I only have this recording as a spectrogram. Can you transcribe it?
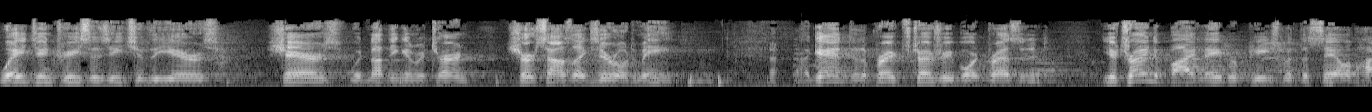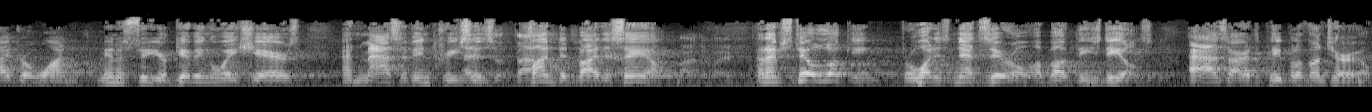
Wage increases each of the years, shares with nothing in return. Sure sounds like zero to me. Again, to the Treasury Board President, you're trying to buy Labour peace with the sale of Hydro One. Minister, you're giving away shares and massive increases funded by the sale. And I'm still looking for what is net zero about these deals, as are the people of Ontario.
